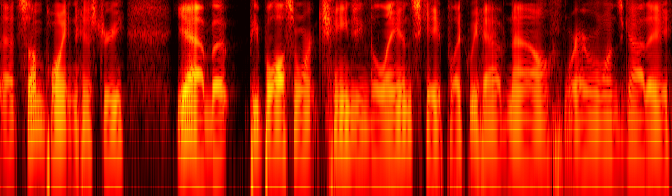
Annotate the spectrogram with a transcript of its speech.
at some point in history. Yeah, but people also weren't changing the landscape like we have now, where everyone's got a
